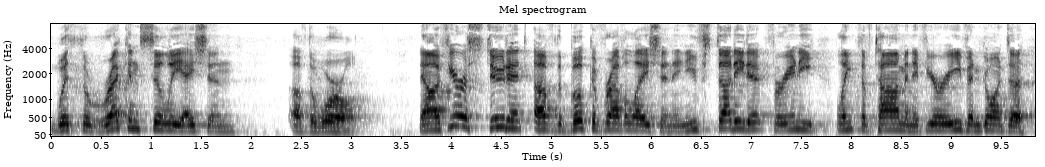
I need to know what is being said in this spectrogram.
with the reconciliation of the world. Now, if you're a student of the book of Revelation and you've studied it for any length of time, and if you're even going to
